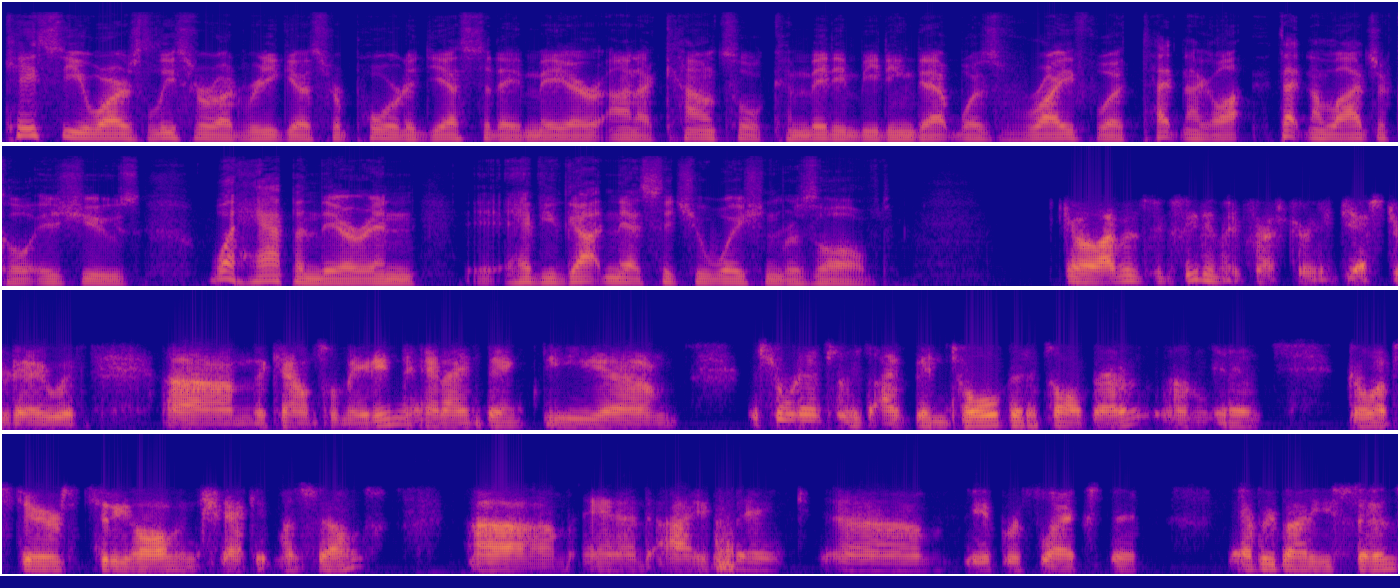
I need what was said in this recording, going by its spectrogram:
KCUR's Lisa Rodriguez reported yesterday, Mayor, on a council committee meeting that was rife with technolo- technological issues. What happened there, and have you gotten that situation resolved? Well, I was exceedingly frustrated yesterday with um, the council meeting, and I think the um, the short answer is I've been told that it's all better. I'm going to go upstairs to City Hall and check it myself, um, and I think um, it reflects that everybody says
